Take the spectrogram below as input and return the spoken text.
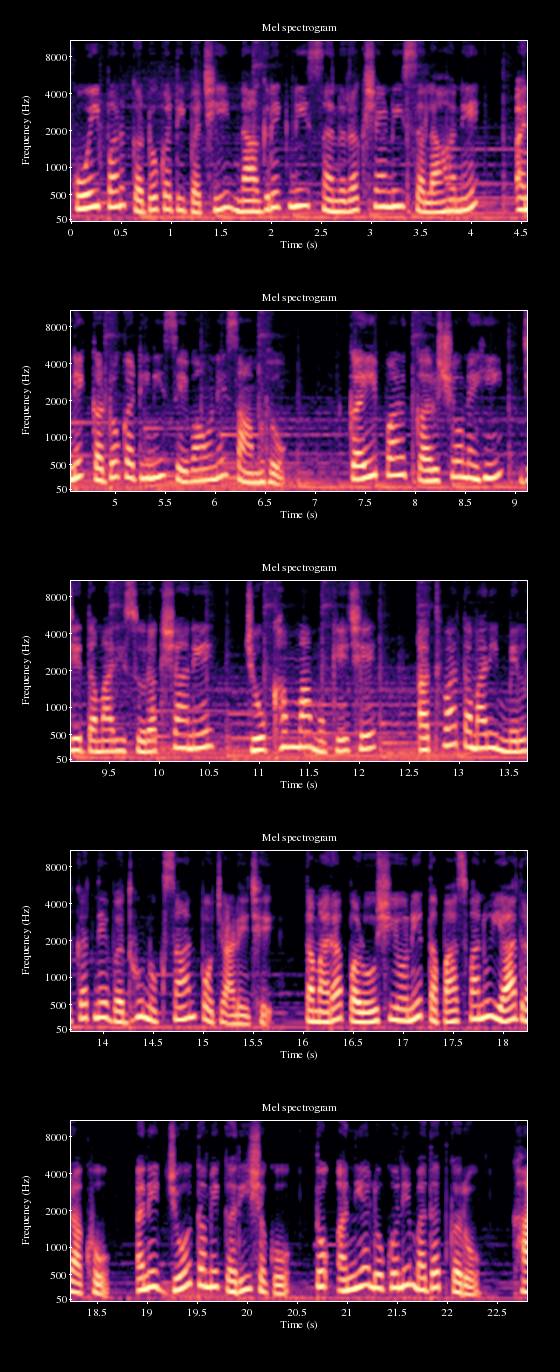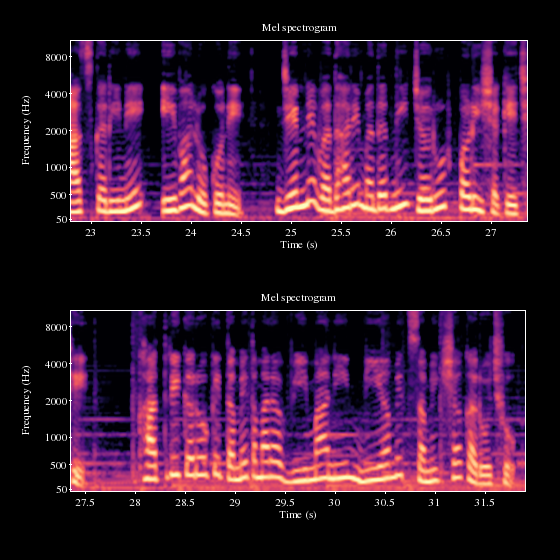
કોઈ પણ કટોકટી પછી નાગરિકની સંરક્ષણની સલાહને અને કટોકટીની સેવાઓને સાંભળો. કંઈ પણ કરશો નહીં જે તમારી સુરક્ષાને જોખમમાં મૂકે છે અથવા તમારી મિલકતને વધુ નુકસાન પહોંચાડે છે. તમારા પડોશીઓને તપાસવાનું યાદ રાખો અને જો તમે કરી શકો, તો અન્ય લોકોને મદદ કરો, ખાસ કરીને એવા લોકોને જેમને વધારે મદદની જરૂર પડી શકે છે. ખાતરી કરો કે તમે તમારા વીમાની નિયમિત સમીક્ષા કરો છો.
